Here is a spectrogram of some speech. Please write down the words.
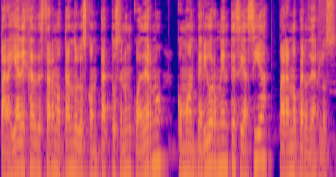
para ya dejar de estar anotando los contactos en un cuaderno como anteriormente se hacía para no perderlos.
